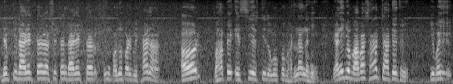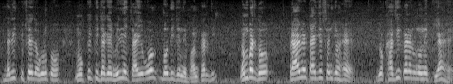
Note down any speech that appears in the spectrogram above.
डिप्टी डायरेक्टर असिस्टेंट डायरेक्टर इन पदों पर बिठाना और वहाँ पे एस सी एस टी लोगों को भरना नहीं। यानी जो बाबा साहब चाहते थे कि भाई दलित पिछड़े लोगों को मौके की जगह मिलनी चाहिए, वो मोदी जी ने बंद कर दी। नंबर दो प्राइवेटाइजेशन जो है जो खादीकरण उन्होंने किया है,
